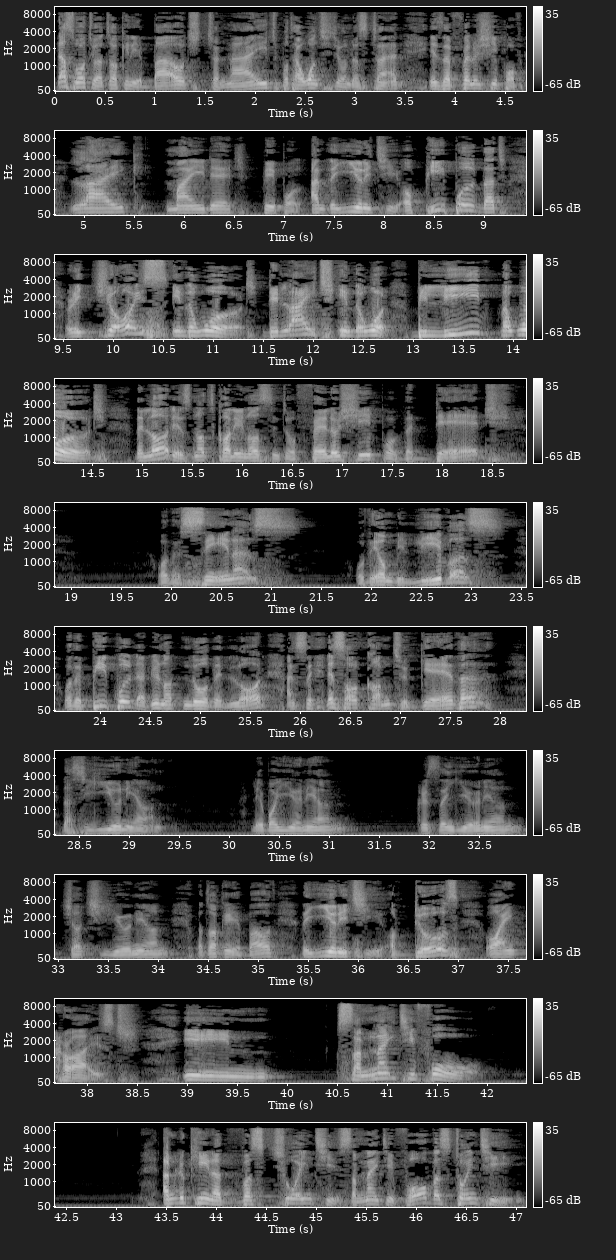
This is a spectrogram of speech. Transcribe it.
That's what we are talking about tonight. But I want you to understand is a fellowship of like-minded people and the unity of people that rejoice in the word, delight in the word, believe the word. The Lord is not calling us into a fellowship of the dead or the sinners or the unbelievers or the people that do not know the Lord and say, let's all come together. That's union labor union, Christian union, church union. We're talking about the unity of those who are in Christ. In Psalm 94, I'm looking at verse 20, Psalm 94, verse 20.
